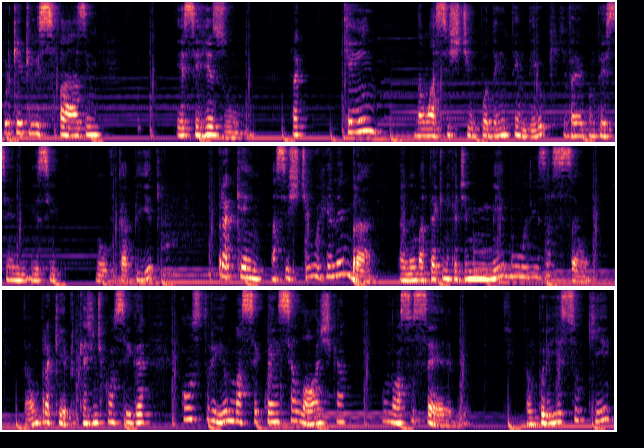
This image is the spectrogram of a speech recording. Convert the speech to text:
Por que, que eles fazem esse resumo? Para quem não assistiu poder entender o que, que vai acontecer nesse novo capítulo, e para quem assistiu relembrar. Então, é uma técnica de memorização. Então, para quê? Para que a gente consiga construir uma sequência lógica no nosso cérebro. Então, por isso que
